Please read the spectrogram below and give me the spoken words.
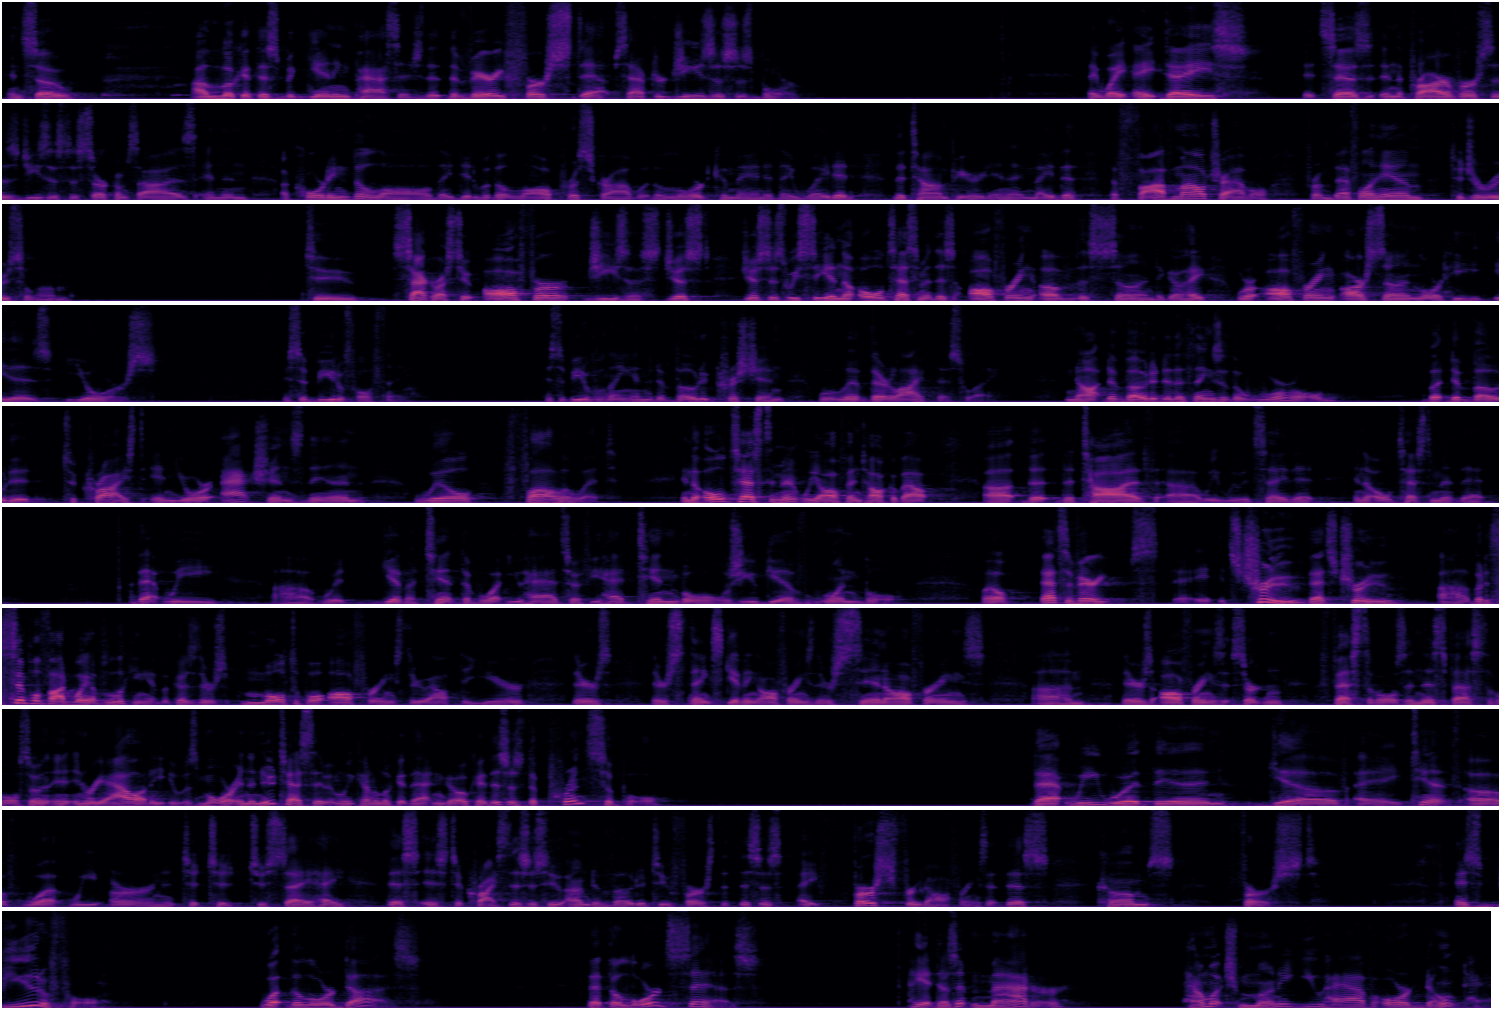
And so I look at this beginning passage, that the very first steps after Jesus is born. They wait eight days. It says in the prior verses, Jesus is circumcised, and then according to the law, they did what the law prescribed, what the Lord commanded. They waited the time period, and they made the, the five mile travel from Bethlehem to Jerusalem to sacrifice, to offer Jesus, just, just as we see in the Old Testament, this offering of the Son, to go, hey, we're offering our Son, Lord, He is yours. It's a beautiful thing. It's a beautiful thing. And the devoted Christian will live their life this way. Not devoted to the things of the world, but devoted to Christ. And your actions then will follow it. In the Old Testament, we often talk about uh, the, the tithe. Uh, we, we would say that in the Old Testament that, that we uh, would give a tenth of what you had. So if you had 10 bulls, you give one bull. Well, that's a very, it's true, that's true, uh, but it's a simplified way of looking at it because there's multiple offerings throughout the year. There's, there's Thanksgiving offerings, there's sin offerings, um, there's offerings at certain festivals and this festival. So, in, in reality, it was more. In the New Testament, we kind of look at that and go, okay, this is the principle that we would then give a tenth of what we earn to, to, to say, hey, this is to Christ. This is who I'm devoted to first. That this is a first fruit offerings, that this comes first. And it's beautiful what the Lord does. That the Lord says, hey, it doesn't matter how much money you have or don't have.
